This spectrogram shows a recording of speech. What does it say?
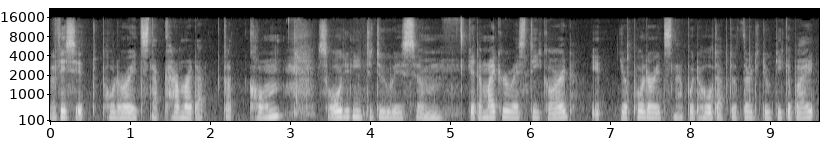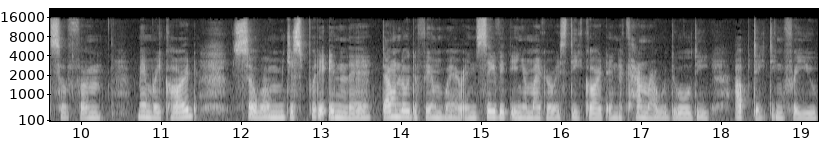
visit polaroidsnapcamera.com. So all you need to do is um, get a micro SD card. It, your Polaroid Snap would hold up to 32 gigabytes of um, memory card. So um just put it in there download the firmware and save it in your micro SD card and the camera will do all the updating for you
